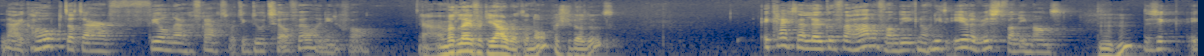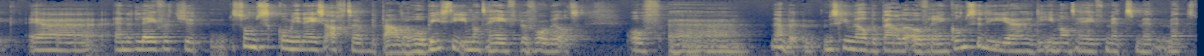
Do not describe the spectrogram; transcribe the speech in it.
nou, ik hoop dat daar veel naar gevraagd wordt. Ik doe het zelf wel in ieder geval. Ja, en wat levert jou dat dan op als je dat doet? Ik krijg daar leuke verhalen van die ik nog niet eerder wist van iemand. Mhm. Dus ik, ik eh, en het levert je, soms kom je ineens achter bepaalde hobby's die iemand heeft, bijvoorbeeld. Of eh, nou, misschien wel bepaalde overeenkomsten die, eh, die iemand heeft met, met, met,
